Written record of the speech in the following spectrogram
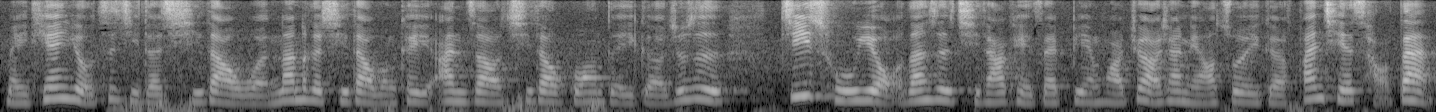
每天有自己的祈祷文，那那个祈祷文可以按照七道光的一个，就是基础有，但是其他可以再变化。就好像你要做一个番茄炒蛋，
